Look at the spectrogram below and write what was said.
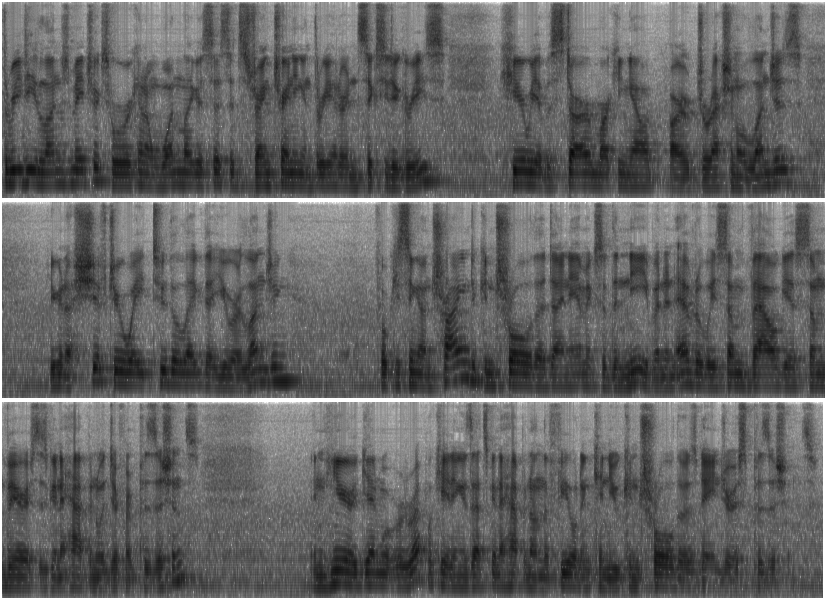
3D lunge matrix, we're working on one leg assisted strength training in 360 degrees. Here we have a star marking out our directional lunges. You're going to shift your weight to the leg that you are lunging, focusing on trying to control the dynamics of the knee, but inevitably some valgus, some varus is going to happen with different positions. And here again, what we're replicating is that's going to happen on the field, and can you control those dangerous positions?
